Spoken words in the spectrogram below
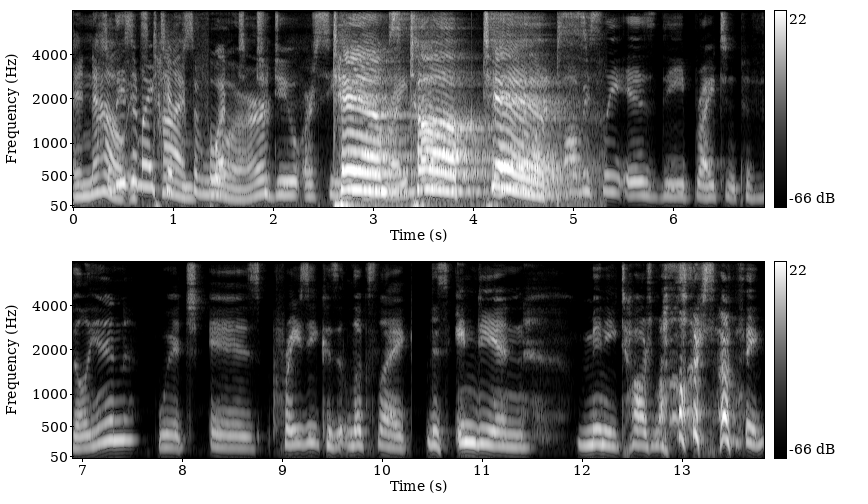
And now so these are it's my time tips of for what to do or see. Tam's Brighton. top tips. Obviously, is the Brighton Pavilion, which is crazy because it looks like this Indian mini Taj Mahal or something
